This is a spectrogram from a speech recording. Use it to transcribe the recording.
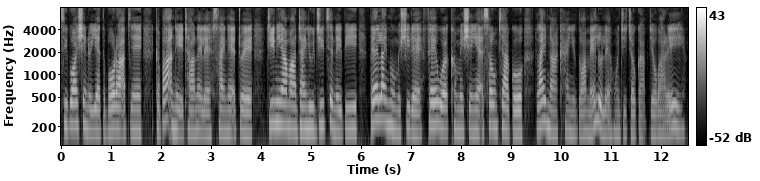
စီးပွားရှင်တွေရဲ့သဘောထားအပြင်ကမ္ဘာအနေအထားနဲ့လည်းဆိုင်တဲ့အတွေ့ဒီနေရာမှာဒိုင်လူကြီးဖြစ်နေပြီးဘဲလိုက်မှုမရှိတဲ့ Fair Work Commission ရဲ့အဆုံးအဖြတ်ကိုလိုက်နာခံယူသွားမယ်လို့လည်းဝန်ကြီးချုပ်ကပြောပါတယ်။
